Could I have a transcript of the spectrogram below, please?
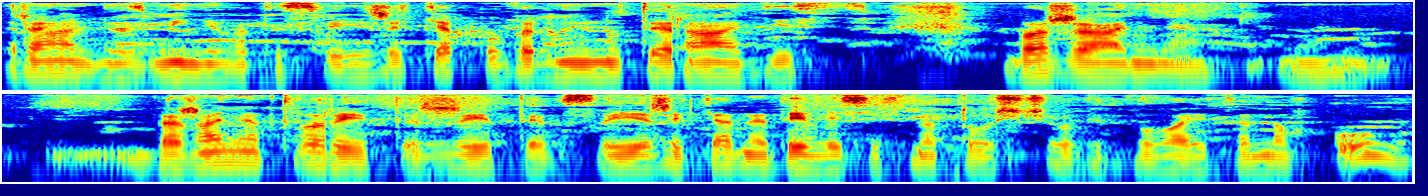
реально змінювати своє життя, повернути радість, бажання, бажання творити, жити в своє життя, не дивлячись на те, що відбувається навколо,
